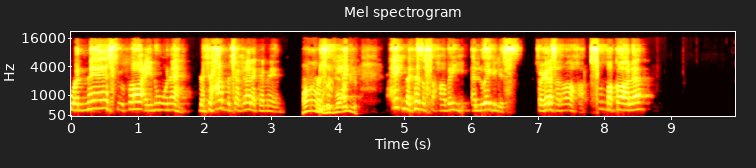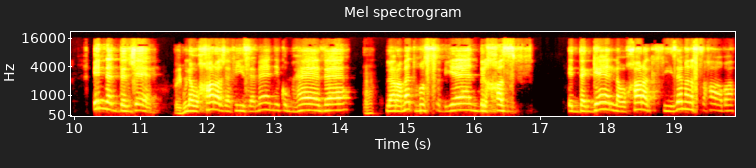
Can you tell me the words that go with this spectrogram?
والناس يطاعنونه. ده في حرب شغالة كمان. آه وهجموا عليه حكمة هذا الصحابي. قال له اجلس. فجلس الآخر ثم قال إن الدجال أيوة. لو خرج في زمانكم هذا أه. لرمته الصبيان بالخزف الدجال لو خرج في زمن الصحابة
